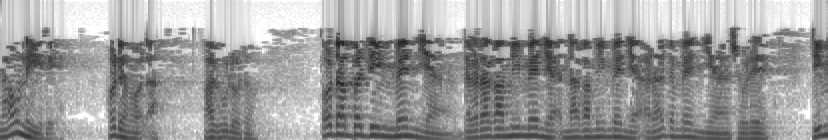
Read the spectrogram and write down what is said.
ရောက်နေတယ်ဟုတ်တယ်မဟုတ်လားဘာဖြစ်လို့တော့သောတာပတ္တိမေညာတဂရဂါမိမေညာအနာဂါမိမေညာအရဟတမေညာဆိုတဲ့ဒီမ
